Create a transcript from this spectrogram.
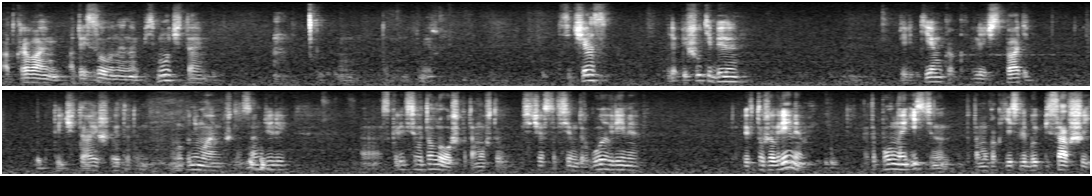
открываем отрисованное нам письмо, читаем. Например, сейчас я пишу тебе перед тем, как лечь спать, ты читаешь это, мы понимаем, что на самом деле, э, скорее всего, это ложь, потому что сейчас совсем другое время. И в то же время это полная истина, потому как если бы писавший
